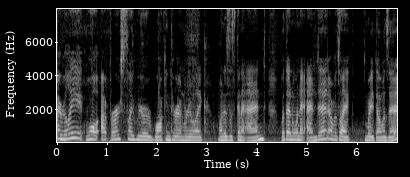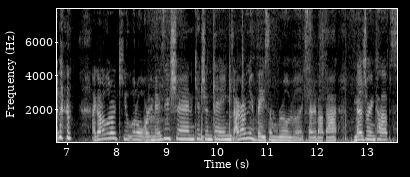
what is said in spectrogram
I really, well, at first, like, we were walking through and we were like, when is this gonna end? But then when it ended, I was like, wait, that was it? I got a little cute little organization, kitchen things. I got a new vase. I'm really, really excited about that. Measuring cups,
